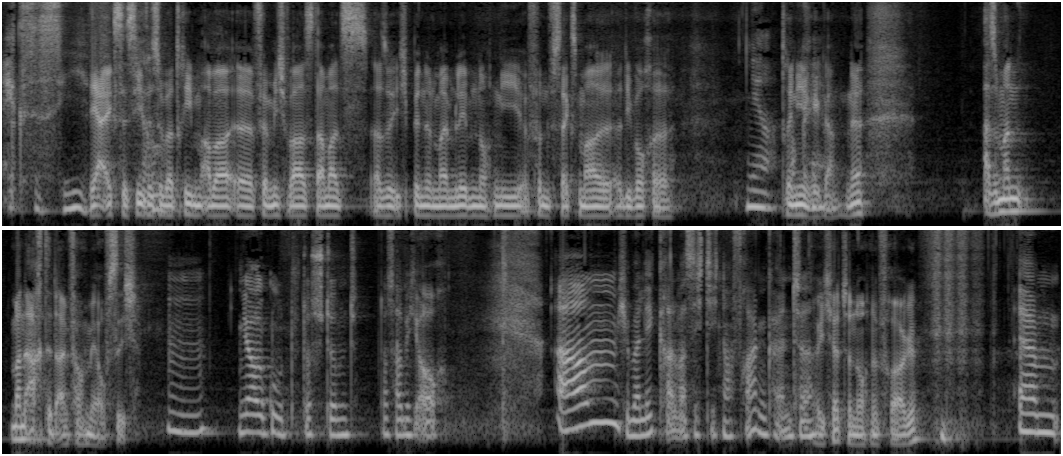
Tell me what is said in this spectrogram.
Exzessiv. Ja, exzessiv oh. ist übertrieben, aber äh, für mich war es damals, also ich bin in meinem Leben noch nie fünf, sechs Mal die Woche ja, trainieren okay. gegangen. Ne? Also man, man achtet einfach mehr auf sich. Hm. Ja, gut, das stimmt. Das habe ich auch. Ähm, ich überlege gerade, was ich dich noch fragen könnte. Ich hätte noch eine Frage. ähm,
